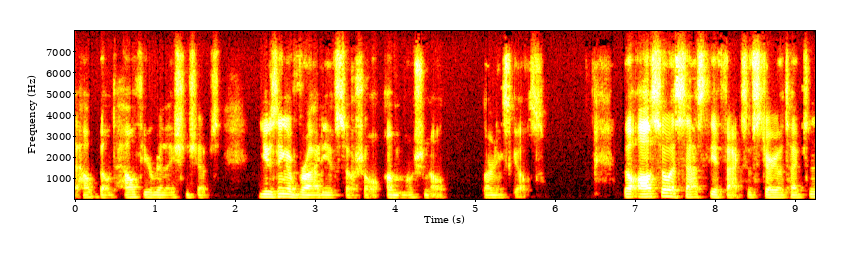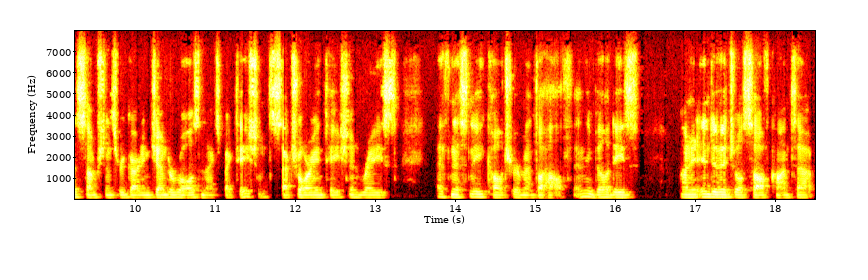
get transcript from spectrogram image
to help build healthier relationships using a variety of social emotional learning skills. They'll also assess the effects of stereotypes and assumptions regarding gender roles and expectations, sexual orientation, race, ethnicity, culture, mental health, and the abilities on an individual self-concept,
